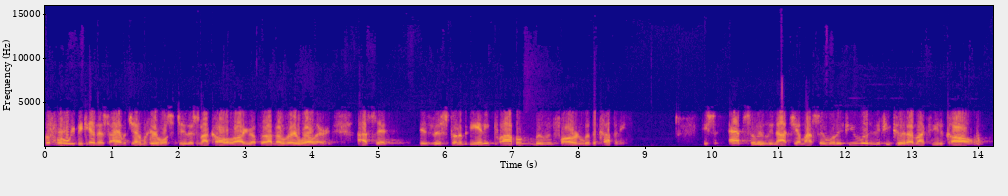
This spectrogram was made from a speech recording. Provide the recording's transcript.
before we begin this, I have a gentleman here who wants to do this, and I called a lawyer up that I know very well there. I said, is this going to be any problem moving forward with the company? He said, absolutely not, Jim. I said, well, if you would and if you could, I'd like for you to call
